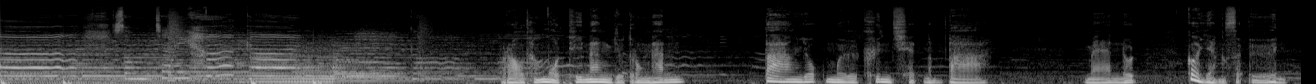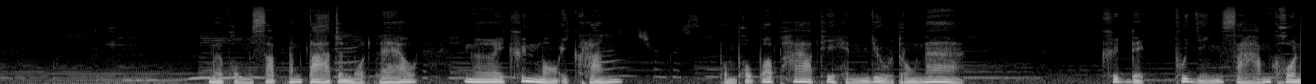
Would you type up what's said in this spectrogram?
ตาส่งใจหากันกอดเราทั้งหมดที่นั่งอยู่ตรงนั้น ต่างยกมือขึ้นเช็ดน้ำตา แม้นุชก็ยังสะอื้นเมื่อผมซับน้ำตาจนหมดแล้ว เงยขึ้นมองอีกครั้ง ผมพบว่าภาพที่เห็นอยู่ตรงหน้า คือเด็กผู้หญิงสามคน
